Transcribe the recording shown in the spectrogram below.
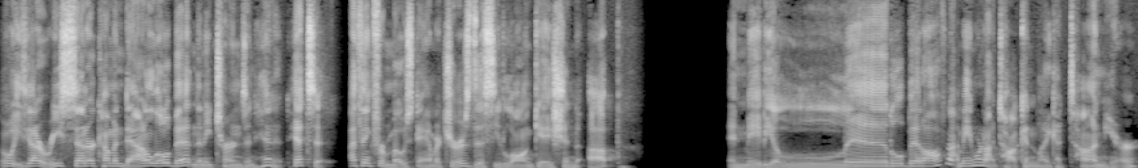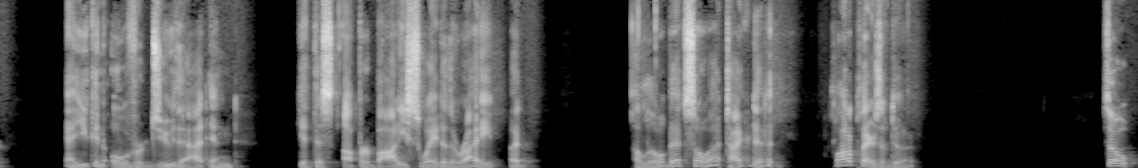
So he's got a recenter coming down a little bit and then he turns and hit it, hits it. I think for most amateurs, this elongation up and maybe a little bit off. I mean, we're not talking like a ton here. Yeah, you can overdo that and get this upper body sway to the right, but a little bit. So what? Tiger did it. A lot of players have done it. So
